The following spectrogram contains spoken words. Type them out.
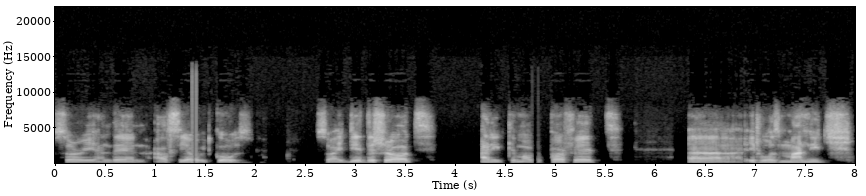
sorry, and then I'll see how it goes. So I did the shot and it came out perfect. Uh, it was manage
